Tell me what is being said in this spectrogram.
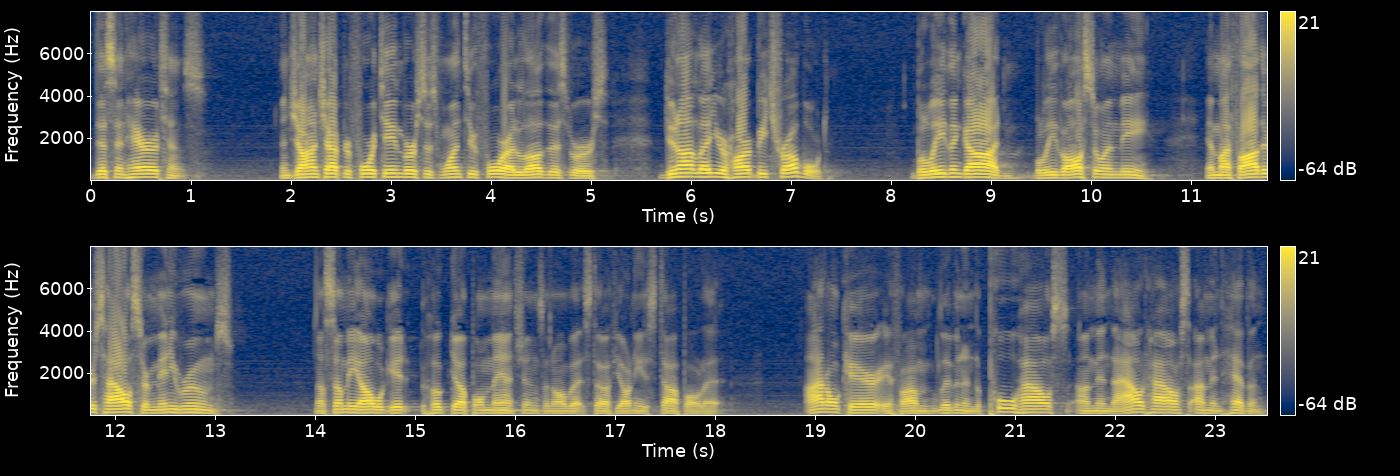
this inheritance. In John chapter 14, verses 1 through 4, I love this verse. Do not let your heart be troubled. Believe in God, believe also in me. In my Father's house are many rooms. Now, some of y'all will get hooked up on mansions and all that stuff. Y'all need to stop all that. I don't care if I'm living in the pool house, I'm in the outhouse, I'm in heaven.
